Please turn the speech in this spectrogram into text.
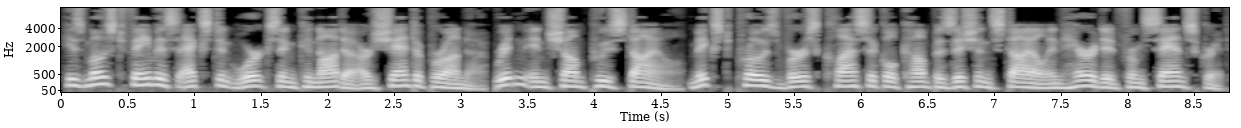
His most famous extant works in Kannada are Shantapurana, written in Champu style mixed prose-verse classical composition style inherited from Sanskrit,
